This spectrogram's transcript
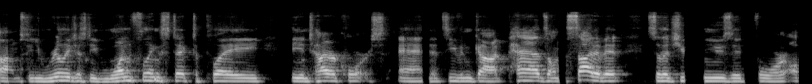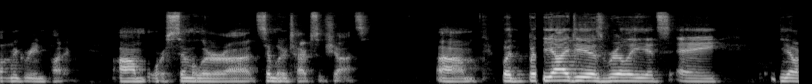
Um, so you really just need one fling stick to play the entire course. And it's even got pads on the side of it so that you can use it for on the green putting um, or similar uh, similar types of shots. Um, but but the idea is really it's a you know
